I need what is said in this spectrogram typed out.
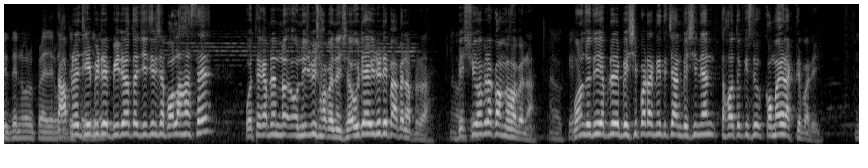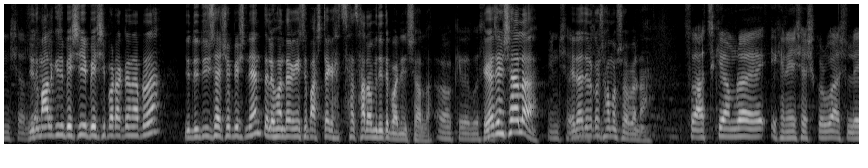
রিজনেবল প্রাইসের তা আপনার যে যে জিনিসটা বলা আছে ওই থেকে আপনার উনিশ বিশ হবে না ওইটা পাবেন আপনারা। বেশি হবে না কমে হবে না। বরং যদি আপনি বেশি প্রোডাক্ট নিতে চান বেশি নেন হয়তো কিছু কমাই রাখতে পারি। যদি মাল কিছু বেশি বেশি প্রোডাক্ট নেন আপনারা যদি দুই চারশো বিশ নেন তাহলে ওখান থেকে কিছু পাঁচ টাকা ছাড় আমি দিতে পারি ইনশাল্লাহ ঠিক আছে ইনশাল্লাহ এটা যেন কোনো সমস্যা হবে না। সো আজকে আমরা এখানে শেষ করব। আসলে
